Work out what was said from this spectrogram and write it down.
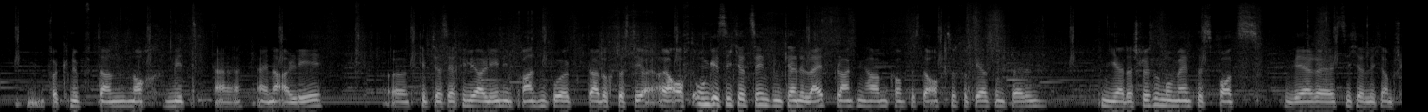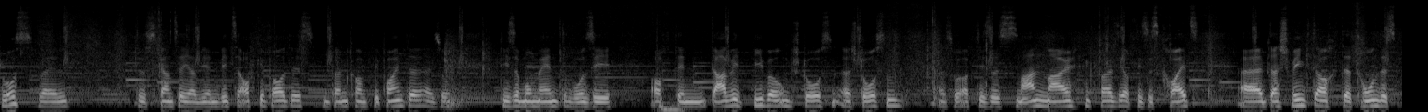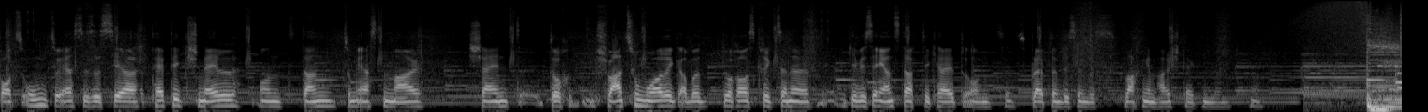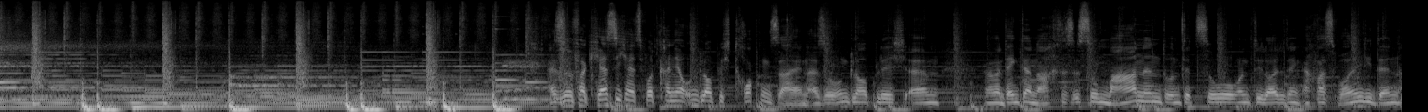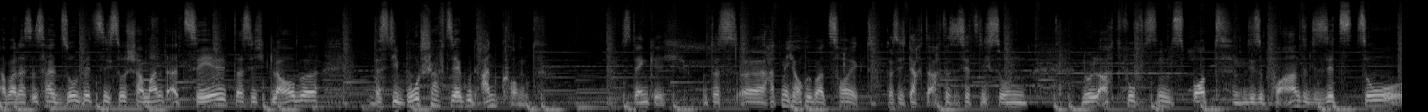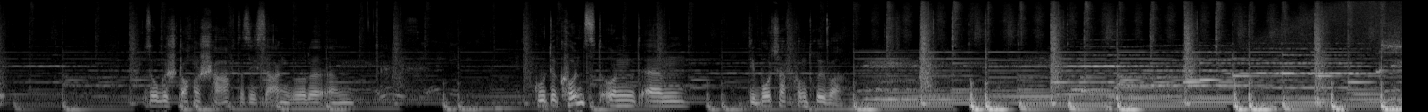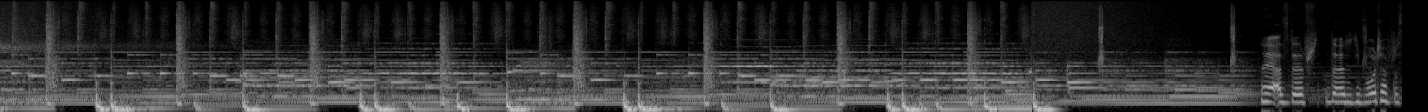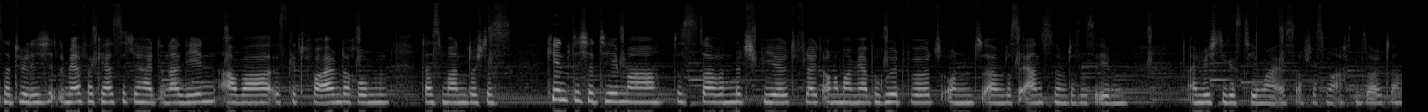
verknüpft dann noch mit äh, einer Allee. Äh, es gibt ja sehr viele Alleen in Brandenburg. Dadurch, dass die äh, oft ungesichert sind und keine Leitplanken haben, kommt es da auch zu Verkehrsunfällen. Ja, der Schlüsselmoment des Spots wäre sicherlich am Schluss, weil das Ganze ja wie ein Witz aufgebaut ist. Und dann kommt die Pointe, also dieser Moment, wo sie auf den David Biber umstoßen, äh, stoßen, also auf dieses Mahnmal quasi, auf dieses Kreuz. Äh, da schwingt auch der Ton des Spots um. Zuerst ist es sehr peppig, schnell und dann zum ersten Mal scheint doch schwarzhumorig, aber durchaus kriegt es eine gewisse Ernsthaftigkeit und es bleibt ein bisschen das Lachen im Hals stecken. Dann, ja. Also ein Verkehrssicherheitsspot kann ja unglaublich trocken sein, also unglaublich, ähm, wenn man denkt danach, das ist so mahnend und jetzt so und die Leute denken, ach was wollen die denn? Aber das ist halt so witzig, so charmant erzählt, dass ich glaube, dass die Botschaft sehr gut ankommt. Das denke ich. Und das äh, hat mich auch überzeugt, dass ich dachte, ach das ist jetzt nicht so ein 0815-Spot. Diese Pointe, die sitzt so, so gestochen scharf, dass ich sagen würde, ähm, gute Kunst und ähm, die Botschaft kommt rüber. Naja, also der, der, die Botschaft ist natürlich mehr Verkehrssicherheit in Alleen, aber es geht vor allem darum, dass man durch das kindliche Thema, das darin mitspielt, vielleicht auch noch mal mehr berührt wird und ähm, das ernst nimmt, dass es eben ein wichtiges Thema ist, auf das man achten sollte.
